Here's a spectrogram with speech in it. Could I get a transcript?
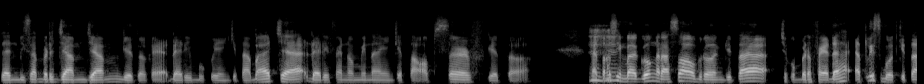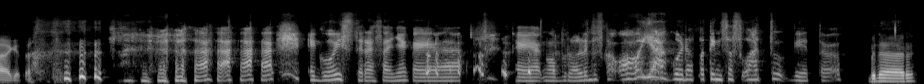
dan bisa berjam-jam gitu, kayak dari buku yang kita baca, dari fenomena yang kita observe gitu. Nah terus sih mbak, gue ngerasa obrolan kita cukup berfaedah, at least buat kita gitu. Egois rasanya kayak kayak ngobrolin terus kayak, oh ya gue dapetin sesuatu gitu. Bener.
